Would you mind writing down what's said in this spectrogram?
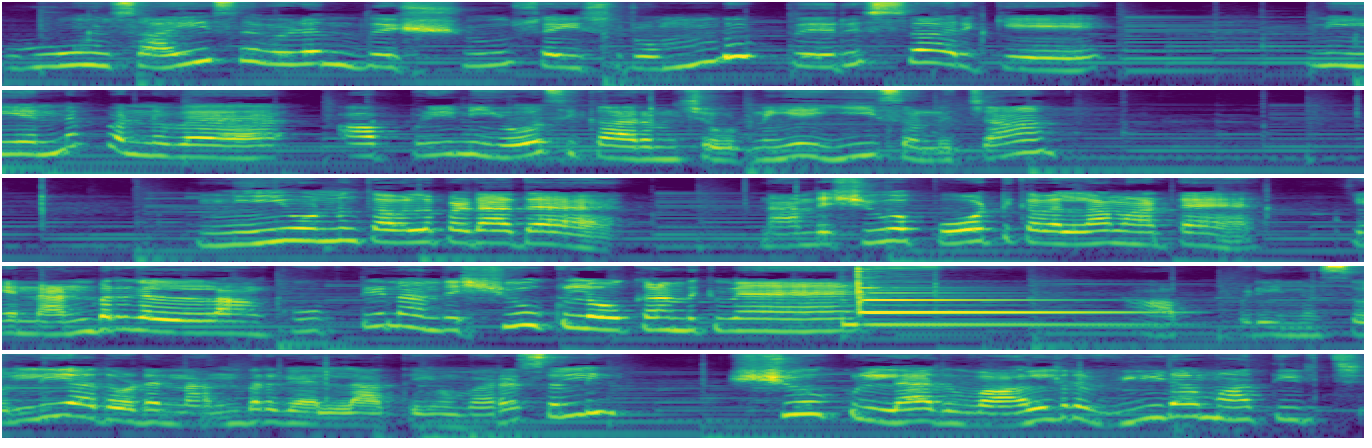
உன் சைஸை விட இந்த ஷூ சைஸ் ரொம்ப பெருசாக இருக்கே. நீ என்ன பண்ணுவ அப்படின்னு யோசிக்க ஆரம்பிச்ச உடனே ஈ சொன்னுச்சான் நீ ஒன்றும் கவலைப்படாத. நான் அந்த ஷூவை போட்டுக்கவெல்லாம் மாட்டேன். என் நண்பர்கள் எல்லாம் கூப்பிட்டு நான் அந்த ஷூக்குள்ள உட்காந்துக்குவேன் அப்படின்னு சொல்லி அதோட நண்பர்கள் எல்லாத்தையும் வர சொல்லி ஷூக்குள்ளே அது வாழ்கிற வீடாக மாற்றிடுச்சு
